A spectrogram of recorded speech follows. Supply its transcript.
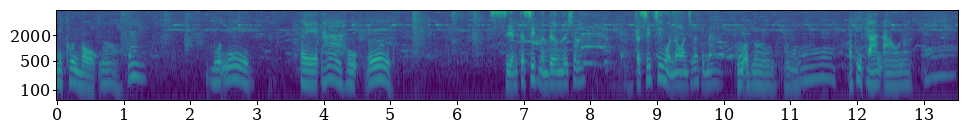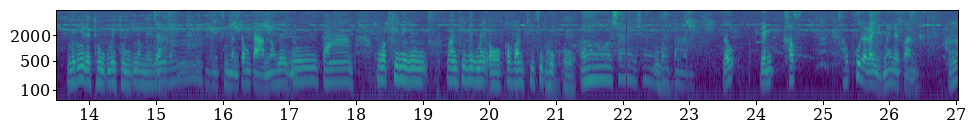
มีคนบอกเนาะอืมหมดนี่แปดห้าหกเด้อ เสียงกระซิบเหมือนเดิมเลยใช่ไหมกระซิบที่หัวนอนใช่ไหมคุณแม่หมดนอนอธิษฐานเอานะไม่รู้จะถูกไม่ถูกนะไม่จ้ะรู้นะบางทีมันต้องตามเนาะเลขเอเนาะอตามหมดที่หนึ่งวันที่หนึ่งไม่ออกก็วันที่สิบหกออกเออใช่ใช่ต้องตาม แล้วยังเขาเขาพูดอะไรอีกไหมในฝันฮะ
